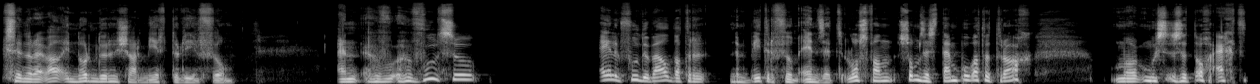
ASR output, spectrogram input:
ik ben er wel enorm door gecharmeerd door die film. En je, vo- je voelt zo... Eigenlijk voelde wel dat er een betere film in zit. Los van, soms is tempo wat te traag, maar moesten ze toch echt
